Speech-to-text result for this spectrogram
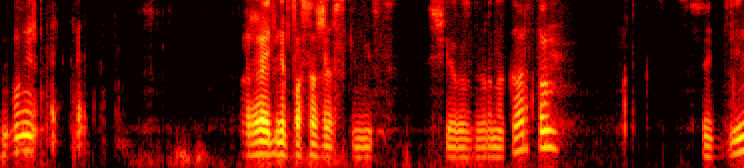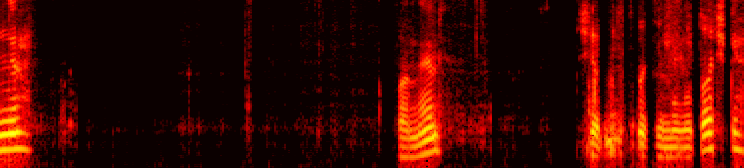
Ну і переднє пасажирське місце. Ще раз дверна карта. Сидіння. Панель. Ще присутні молоточки.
